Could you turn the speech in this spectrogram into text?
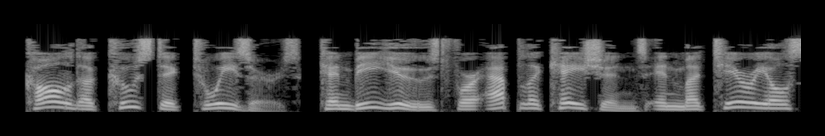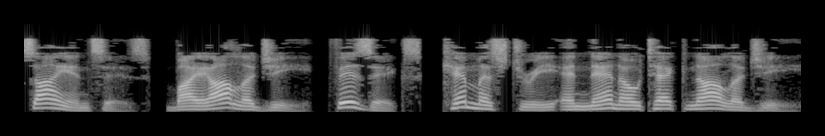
called acoustic tweezers, can be used for applications in material sciences, biology, physics, chemistry and nanotechnology.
